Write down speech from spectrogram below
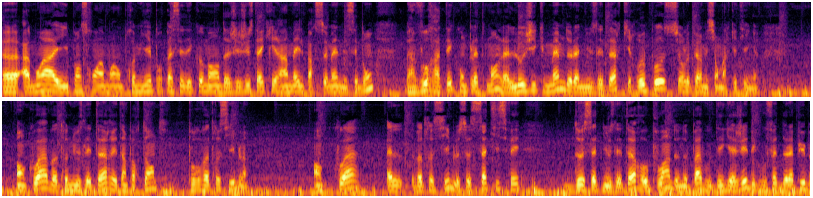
euh, à moi et ils penseront à moi en premier pour passer des commandes, j'ai juste à écrire un mail par semaine et c'est bon, ben vous ratez complètement la logique même de la newsletter qui repose sur le permission marketing. En quoi votre newsletter est importante pour votre cible? En quoi votre cible se satisfait de cette newsletter au point de ne pas vous dégager dès que vous faites de la pub?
